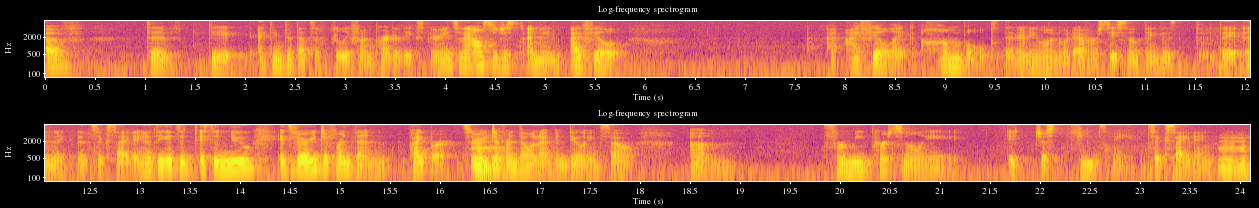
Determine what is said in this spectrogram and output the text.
of the the I think that that's a really fun part of the experience. And I also just, I mean, I feel I feel like humbled that anyone would ever see something because they and it's exciting. I think it's a it's a new it's very different than Piper. It's very mm. different than what I've been doing. So, um, for me personally, it just feeds me. It's exciting. Mm.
